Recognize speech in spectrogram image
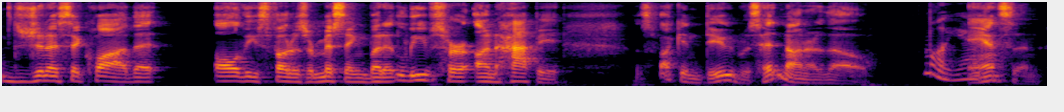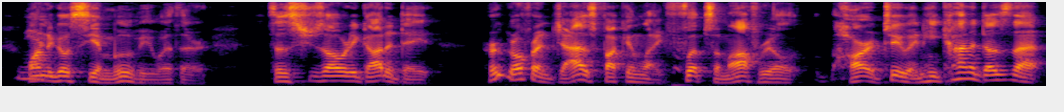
je ne sais quoi that all these photos are missing, but it leaves her unhappy. This fucking dude was hitting on her though. well yeah Anson wanted to go see a movie with her. Says she's already got a date. Her girlfriend Jazz fucking like flips him off real hard too, and he kind of does that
